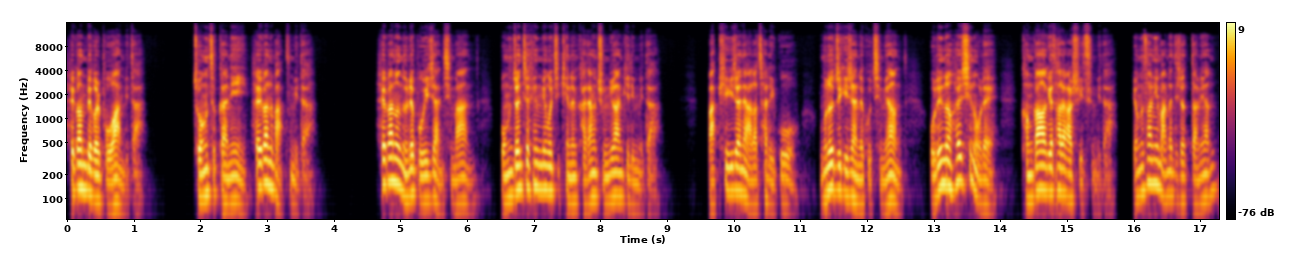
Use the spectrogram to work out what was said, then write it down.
혈관벽을 보호합니다. 좋은 습관이 혈관을 바꿉니다. 혈관은 눈에 보이지 않지만 몸 전체 생명을 지키는 가장 중요한 길입니다. 막히기 전에 알아차리고 무너지기 전에 고치면 우리는 훨씬 오래 건강하게 살아갈 수 있습니다. 영상이 마음에 드셨다면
